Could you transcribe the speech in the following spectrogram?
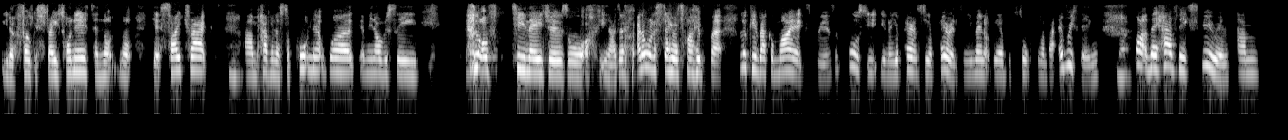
you know, focus straight on it and not not get sidetracked. Mm-hmm. Um, having a support network. I mean, obviously, a lot of teenagers or you know I don't, I don't want to stereotype but looking back on my experience of course you, you know your parents are your parents and you may not be able to talk to them about everything yeah. but they have the experience and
